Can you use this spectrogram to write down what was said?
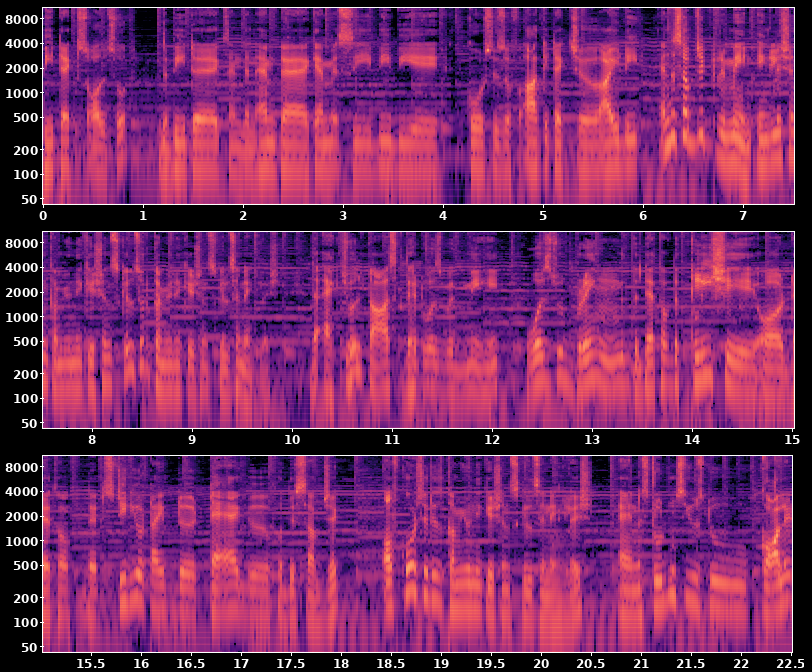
btechs also. The btechs and then mtech msc bba courses of architecture, ID, and the subject remained English and communication skills or communication skills in English. The actual task that was with me was to bring the death of the cliche or death of that stereotyped tag uh, for this subject. Of course, it is communication skills in English, and students used to call it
